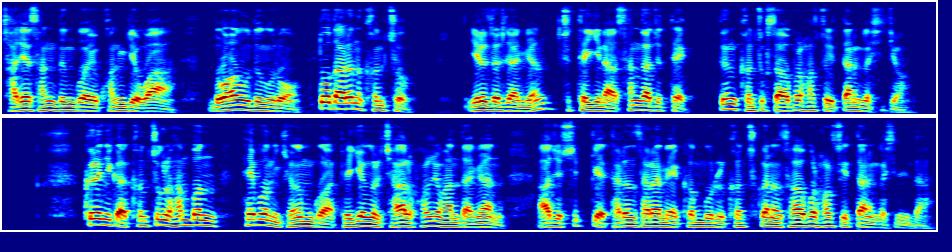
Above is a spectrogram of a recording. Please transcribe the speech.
자재상 등과의 관계와 노하우 등으로 또 다른 건축, 예를 들자면 주택이나 상가주택 등 건축사업을 할 수 있다는 것이죠. 그러니까 건축을 한번 해본 경험과 배경을 잘 활용한다면 아주 쉽게 다른 사람의 건물을 건축하는 사업을 할 수 있다는 것입니다.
